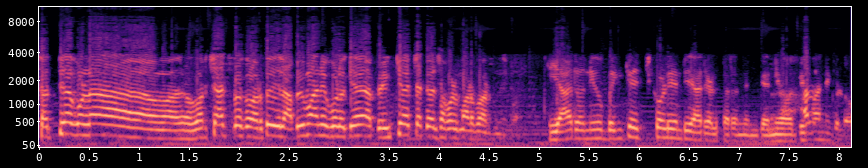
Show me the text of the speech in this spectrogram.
ಸತ್ಯಗಳನ್ನ ವರ್ಷ ಹಚ್ಬೇಕು ಹೊರತು ಇಲ್ಲಿ ಅಭಿಮಾನಿಗಳಿಗೆ ಬೆಂಕಿ ಹಚ್ಚ ಕೆಲಸಗಳು ಮಾಡಬಾರ್ದು ನೀವು. ಯಾರು ನೀವು ಬೆಂಕಿ ಹಚ್ಕೊಳ್ಳಿ ಅಂತ ಯಾರು ಹೇಳ್ತಾರೆ ನಿಮ್ಗೆ? ನೀವು ಅಭಿಮಾನಿಗಳು?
